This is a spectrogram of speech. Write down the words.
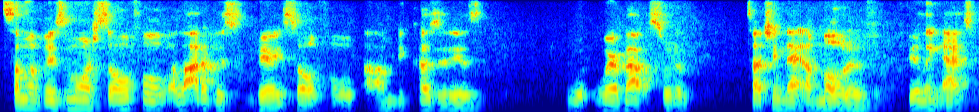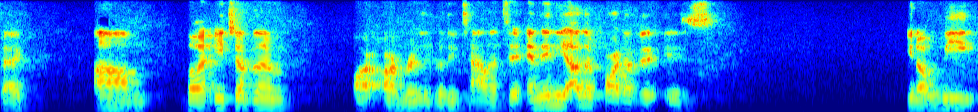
Some of it's more soulful. A lot of it's very soulful um, because it is. We're about sort of touching that emotive feeling aspect. Um, but each of them are, are really really talented. And then the other part of it is, you know, we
